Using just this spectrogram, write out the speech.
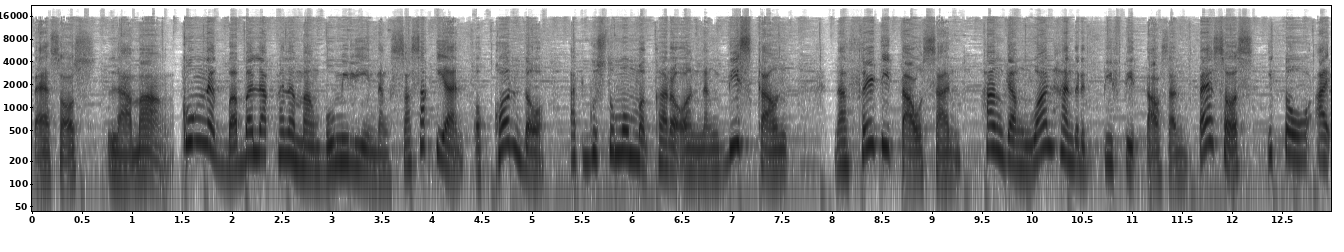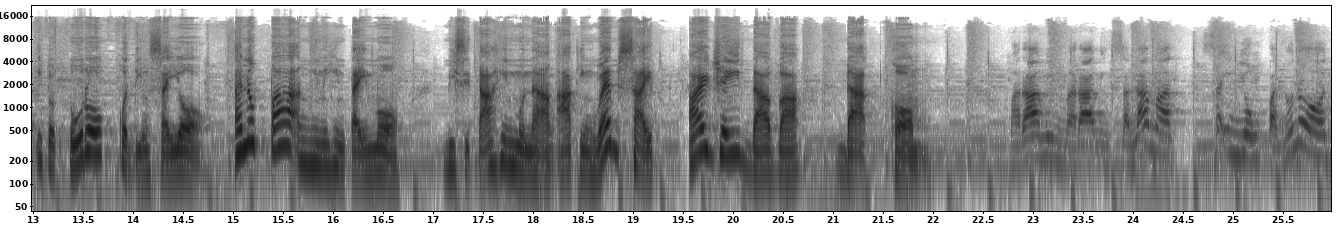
pesos lamang. Kung nagbabalak ka namang bumili ng sasakyan o kondo at gusto mong magkaroon ng discount na 30,000 hanggang 150,000 pesos, ito ay ituturo ko din sa iyo. Ano pa ang hinihintay mo? Bisitahin mo na ang aking website rjdava.com. maraming maraming salamat sa inyong panonood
